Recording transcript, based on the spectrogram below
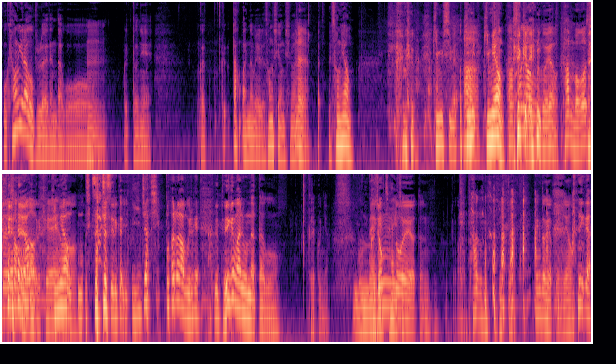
꼭 형이라고 불러야 된다고. 음. 그랬더니, 그, 그, 딱 만나면 성시경 씨면, 네. 성형. 김 씨면, 어, 김, 아. 김형. 아, 이렇게. 되는 거예요. 밥 먹었어요, 성형? 어, 이렇게. 김형, 어, 뭐 식사하셨어요? 그러니까 이 자식 봐라. 뭐 이렇게 되게 많이 혼났다고. 그랬군요. 문맥의 그 차이죠. 정도의 어떤 어, 파급 있던 행동이었군요. 그러니까,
